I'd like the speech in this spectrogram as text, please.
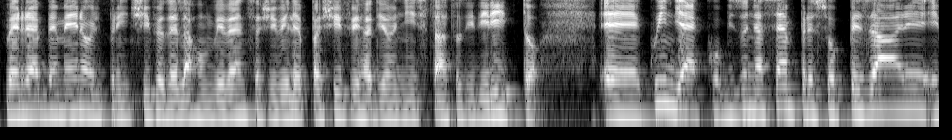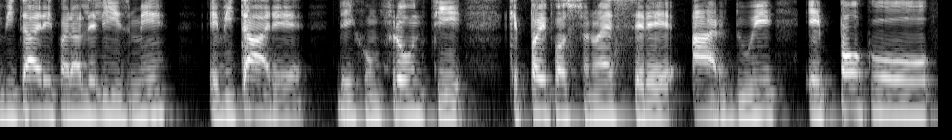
verrebbe meno il principio della convivenza civile e pacifica di ogni Stato di diritto. Eh, quindi ecco, bisogna sempre soppesare, evitare i parallelismi evitare dei confronti che poi possono essere ardui e poco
